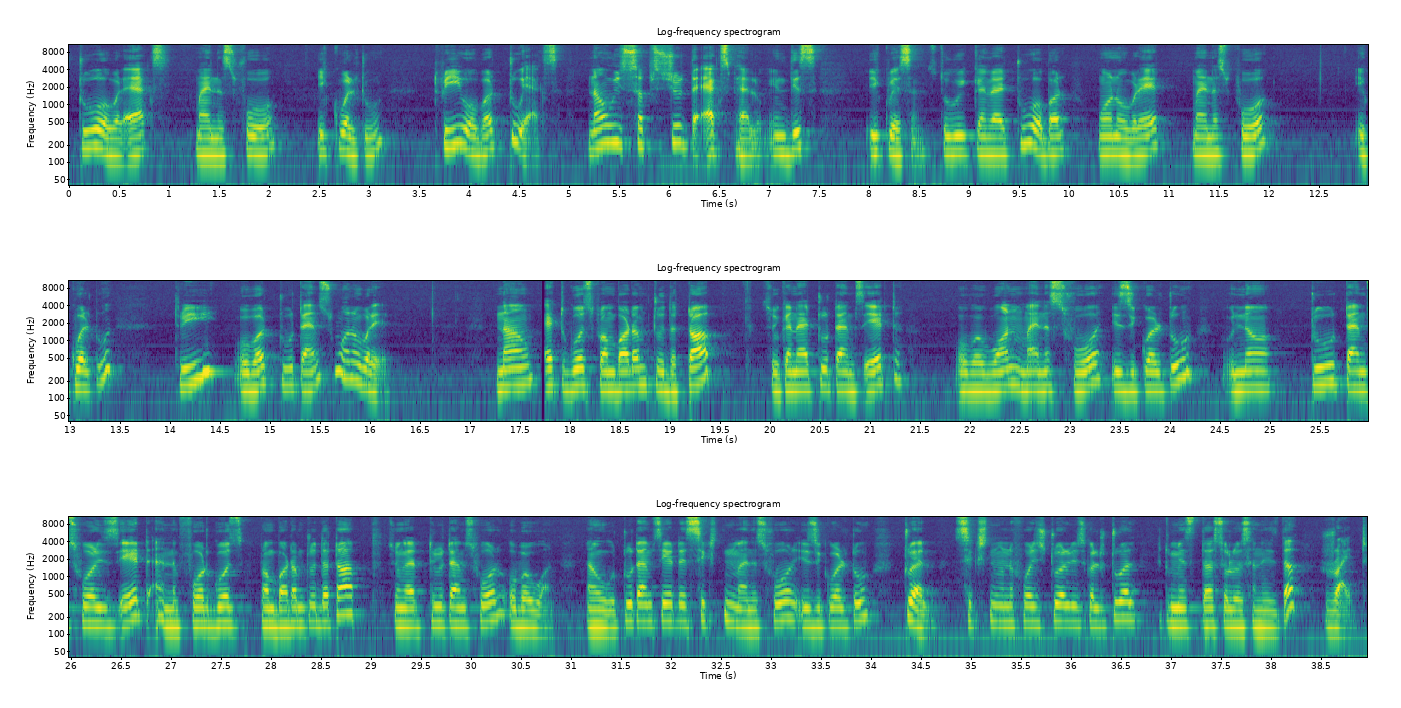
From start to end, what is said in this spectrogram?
2 over x minus 4 equal to 3 over 2x now we substitute the x value in this equation. So we can write 2 over 1 over 8 minus 4 equal to 3 over 2 times 1 over 8 now 8 goes from bottom to the top. So you can add 2 times 8 over 1 minus 4 is equal to you know 2 times 4 is 8 and 4 goes from bottom to the top. So you can add 3 times 4 over 1 now 2 times 8 is 16 minus 4 is equal to 12. 16 minus 4 is 12 is equal to 12. It means the solution is the right.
